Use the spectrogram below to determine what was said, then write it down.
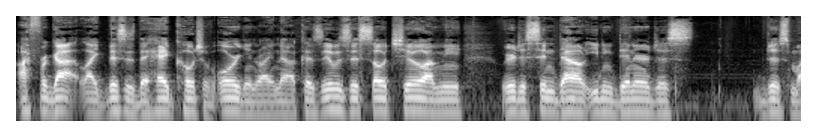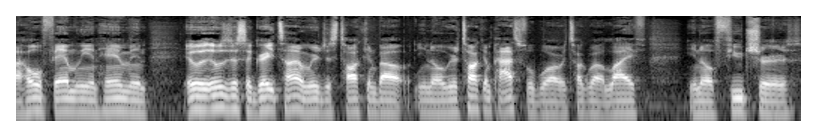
I forgot like this is the head coach of Oregon right now because it was just so chill. I mean, we were just sitting down eating dinner, just just my whole family and him, and it was it was just a great time. We were just talking about you know we were talking past football, we were talking about life, you know, futures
